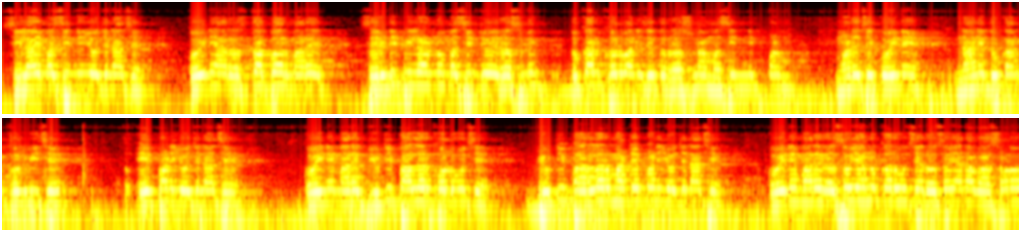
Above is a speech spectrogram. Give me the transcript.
સિલાઈ મશીનની યોજના છે. કોઈને આ રસ્તા પર મારે શેરડી પિલાણનું મશીન જોઈએ, રસની દુકાન ખોલવાની છે, તો રસના મશીનની પણ મળે છે. કોઈને નાની દુકાન ખોલવી છે, તો એ પણ યોજના છે. કોઈને મારે બ્યુટી પાર્લર ખોલવું છે, બ્યુટી પાર્લર માટે પણ યોજના છે. કોઈને મારે રસોઈયાનું કરવું છે, રસોઈયાના વાસણો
